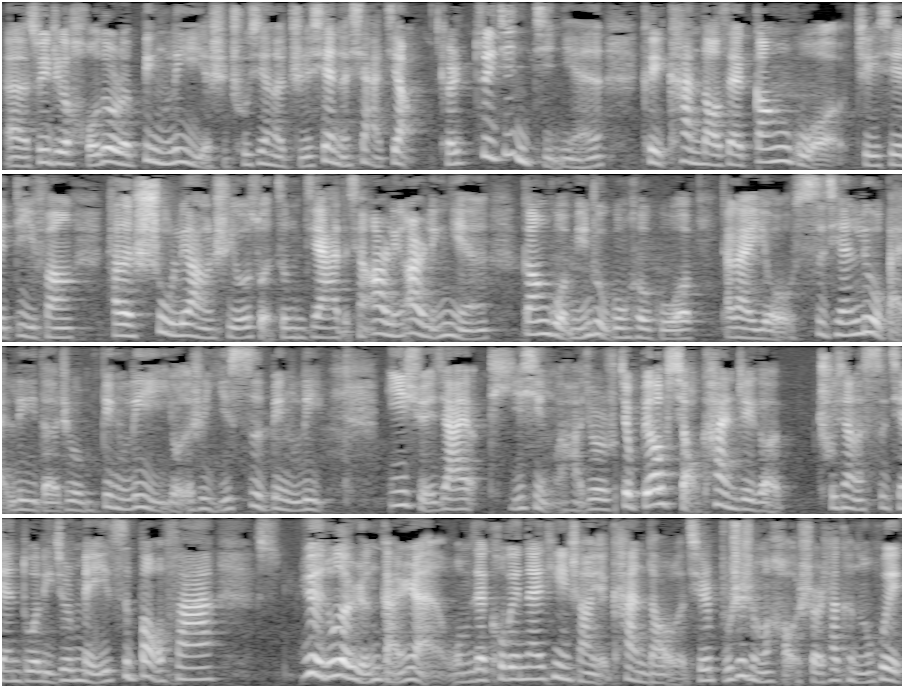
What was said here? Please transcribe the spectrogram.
呃，所以这个猴痘的病例也是出现了直线的下降。可是最近几年可以看到，在刚果这些地方，它的数量是有所增加的。像二零二零年，刚果民主共和国大概有四千六百例的这种病例，有的是疑似病例。医学家提醒了哈，就是就不要小看这个出现了四千多例，就是每一次爆发，越多的人感染，我们在 COVID-19 上也看到了，其实不是什么好事儿，它可能会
